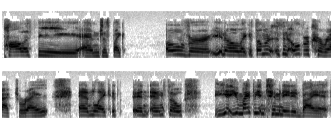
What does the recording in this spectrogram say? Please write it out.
policy and just like over, you know, like it's almost it's an overcorrect, right? And like it's and and so yeah, you might be intimidated by it,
